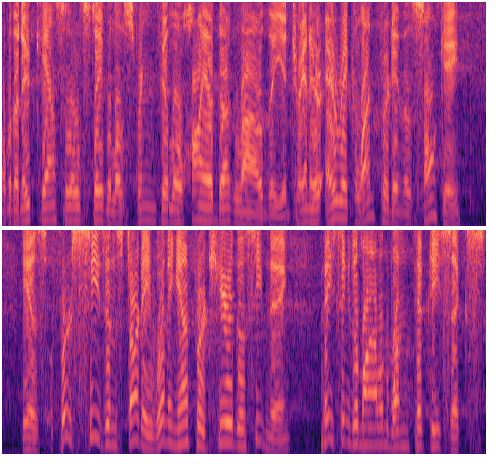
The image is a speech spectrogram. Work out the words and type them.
Over the Newcastle stable of Springfield, Ohio, Doug Lau, the trainer Eric Ledford in the sulky. His first season starting winning effort here this evening, pacing the mile in 156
